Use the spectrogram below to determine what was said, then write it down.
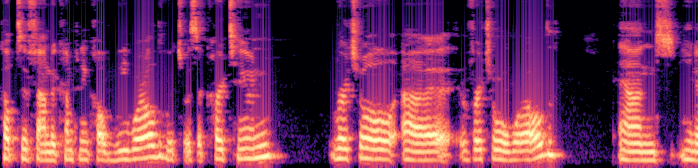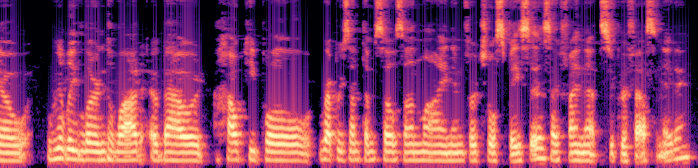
helped to found a company called WeWorld, which was a cartoon virtual uh, virtual world, and you know really learned a lot about how people represent themselves online in virtual spaces. I find that super fascinating.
